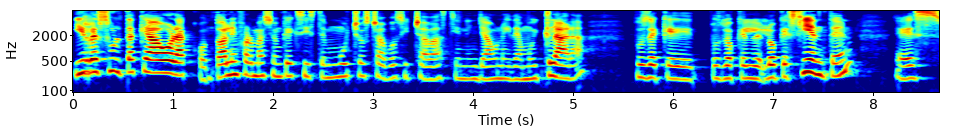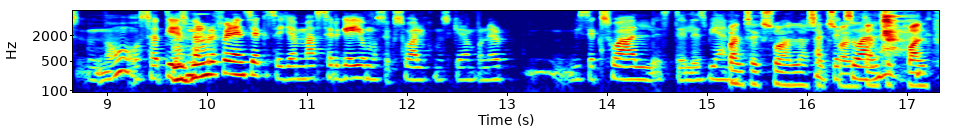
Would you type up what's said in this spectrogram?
Y resulta que ahora, con toda la información que existe, muchos chavos y chavas tienen ya una idea muy clara, pues de que, pues lo que, lo que sienten es, ¿no? O sea, tienes una preferencia que se llama ser gay, homosexual, como si quieran poner bisexual, este, lesbiana. Pansexual, asexual, pansexual.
